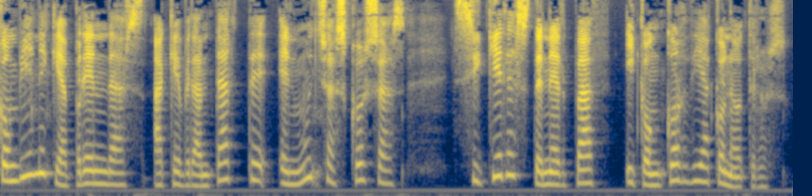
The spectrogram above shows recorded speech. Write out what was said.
Conviene que aprendas a quebrantarte en muchas cosas si quieres tener paz y concordia con otros.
